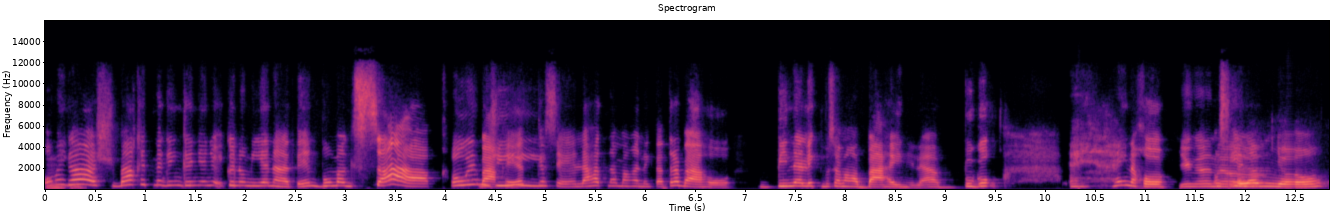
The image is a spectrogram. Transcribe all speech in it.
oh my gosh, bakit naging ganyan yung ekonomiya natin? Bumagsak! OMG! Bakit? Kasi lahat ng mga nagtatrabaho, binalik mo sa mga bahay nila. Bugok. Ay, ay nako. Yung ano, Kasi Alam nyo,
